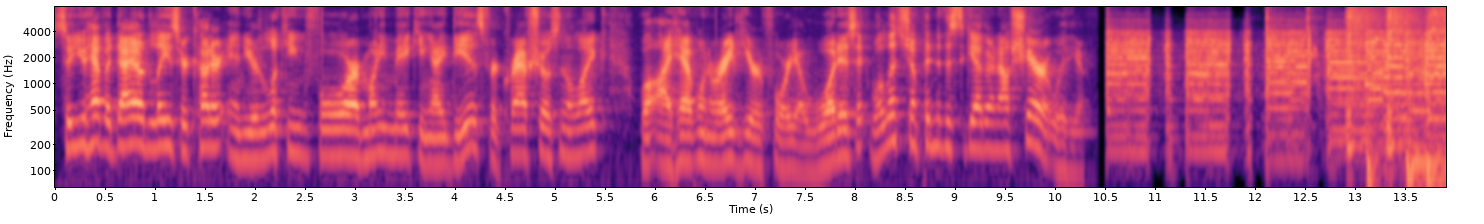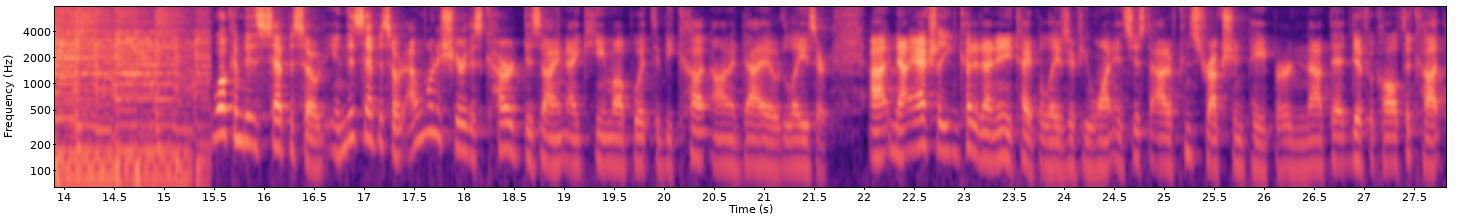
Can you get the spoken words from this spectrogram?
So you have a diode laser cutter and you're looking for money-making ideas for craft shows and the like? Well, I have one right here for you. What is it? Well, let's jump into this together and I'll share it with you. Welcome to this episode. In this episode, I want to share this card design I came up with to be cut on a diode laser. Uh, now, actually, you can cut it on any type of laser if you want. It's just out of construction paper, not that difficult to cut.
